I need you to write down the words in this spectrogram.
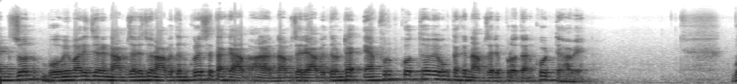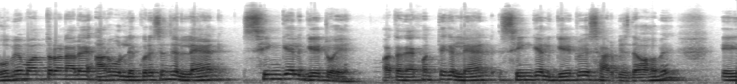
একজন ভূমি মালিক যেন নামজারির জন্য আবেদন করেছে, তাকে নামজারি আবেদনটা অ্যাপ্রুভ করতে হবে এবং তাকে নামজারি প্রদান করতে হবে। ভূমি মন্ত্রণালয় আরও উল্লেখ করেছেন যে ল্যান্ড সিঙ্গেল গেটওয়ে অর্থাৎ এখন থেকে ল্যান্ড সিঙ্গেল গেটওয়ে সার্ভিস দেওয়া হবে। এই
